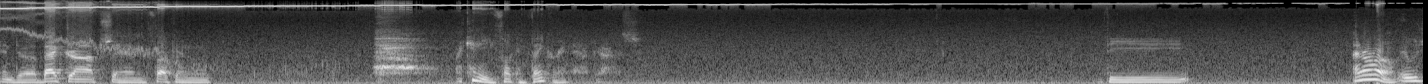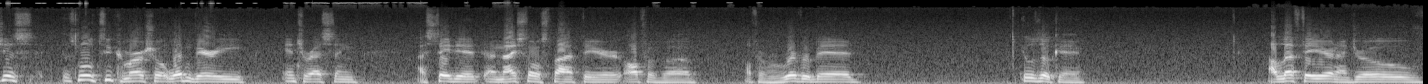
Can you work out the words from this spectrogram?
and uh, backdrops and fucking. I can't even fucking think right now, guys. The I don't know. It was just it was a little too commercial. It wasn't very interesting. I stayed at a nice little spot there off of a off of a riverbed. It was okay. I left there and I drove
